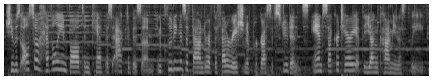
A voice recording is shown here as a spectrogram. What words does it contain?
She was also heavily involved in campus activism, including as a founder of the Federation of Progressive Students and secretary of the Young Communist League.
